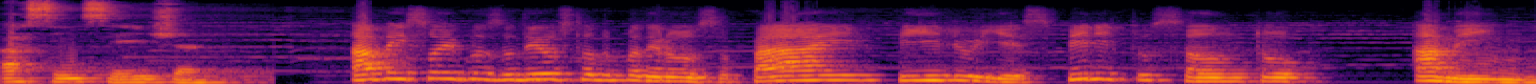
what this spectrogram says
Assim seja. Abençoe-vos o Deus Todo-Poderoso, Pai, Filho e Espírito Santo. Amém.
